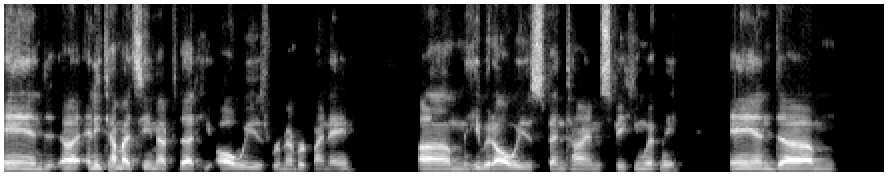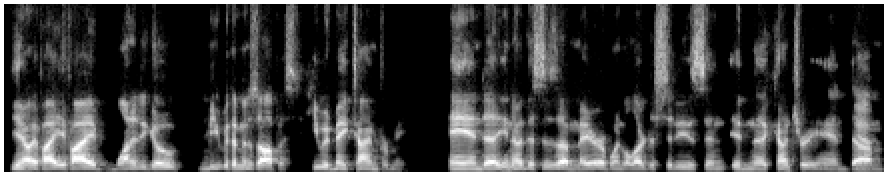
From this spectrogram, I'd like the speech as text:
And uh, anytime I'd see him after that, he always remembered my name. Um, he would always spend time speaking with me. And um, you know, if I if I wanted to go meet with him in his office, he would make time for me. And uh, you know, this is a mayor of one of the largest cities in in the country, and yeah. um,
